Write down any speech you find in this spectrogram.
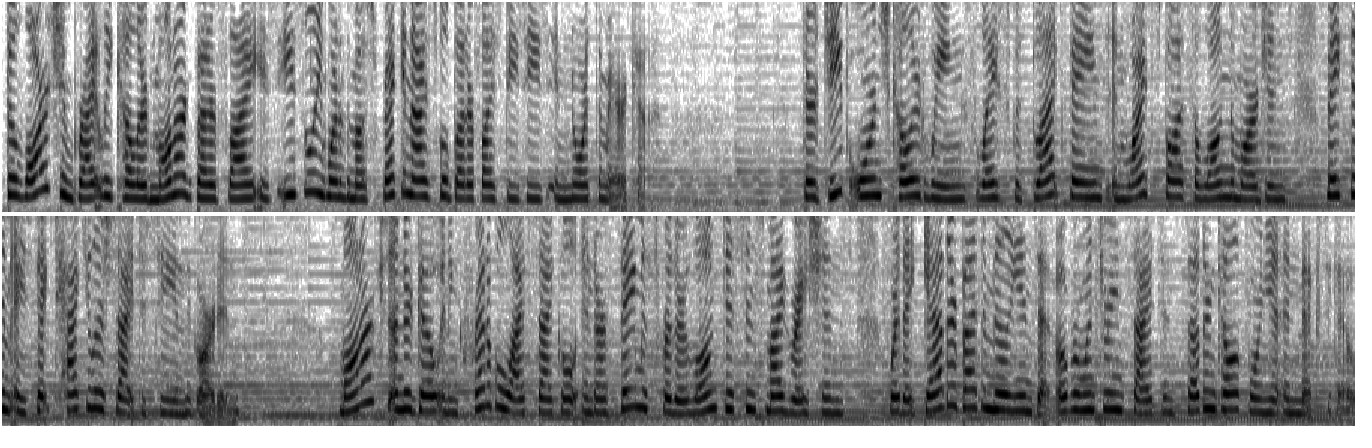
The large and brightly colored monarch butterfly is easily one of the most recognizable butterfly species in North America. Their deep orange colored wings, laced with black veins and white spots along the margins, make them a spectacular sight to see in the garden. Monarchs undergo an incredible life cycle and are famous for their long distance migrations where they gather by the millions at overwintering sites in Southern California and Mexico.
